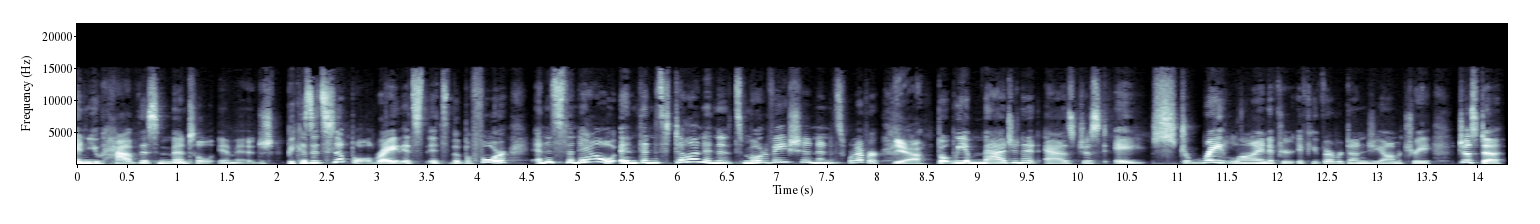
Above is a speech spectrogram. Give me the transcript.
and you have this mental image because it's simple, right? It's it's the before and it's the now, and then it's done, and it's motivation, and it's whatever Yeah, but we imagine it as just a straight line. If you're if you've ever done geometry, just a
